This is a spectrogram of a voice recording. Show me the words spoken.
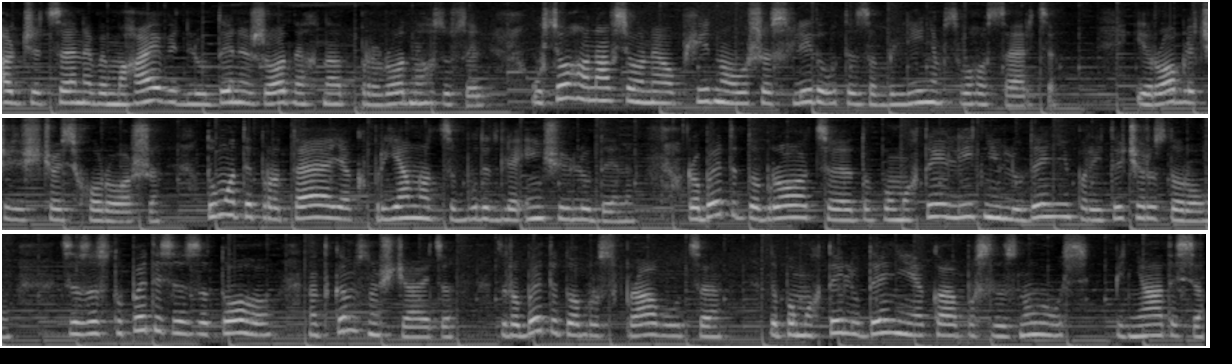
адже це не вимагає від людини жодних надприродних зусиль. Усього навсього необхідно лише слідувати за велінням свого серця і роблячи щось хороше, думати про те, як приємно це буде для іншої людини. Робити добро це допомогти літній людині перейти через дорогу, це заступитися за того, над ким знущається, зробити добру справу це допомогти людині, яка послизнулась, піднятися,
